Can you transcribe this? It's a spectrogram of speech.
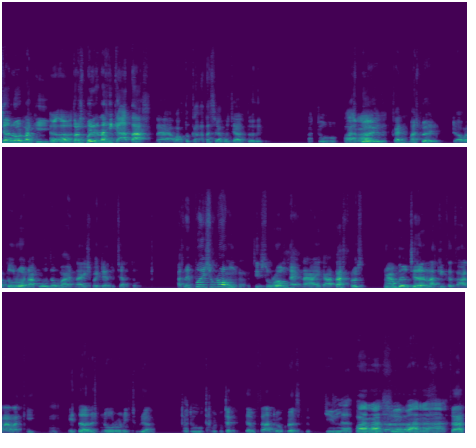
jalur lagi. Heeh. terus balik lagi ke atas. Nah waktu ke atas aku jatuh Aduh, Mas parah. Boy kan Mas Boy apa turun aku tuh naik sepeda itu jatuh akhirnya Boy surung disurung kayak naik ke atas terus ngambil jalan lagi ke kanan lagi Hmm. itu harus nuruni jurang Aduh, aduh. Jam setengah 12 itu Gila, parah sih, Eh, parah. setengah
